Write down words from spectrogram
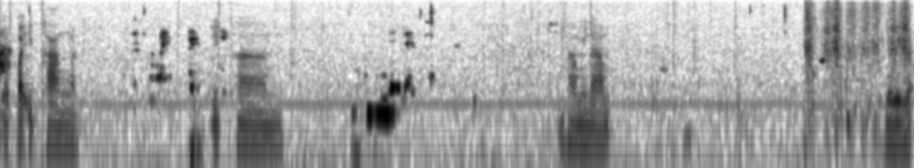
เดี๋ยวไปอีกทางก่อน อีกทางทางมีน้ำเยอะอีกเลย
